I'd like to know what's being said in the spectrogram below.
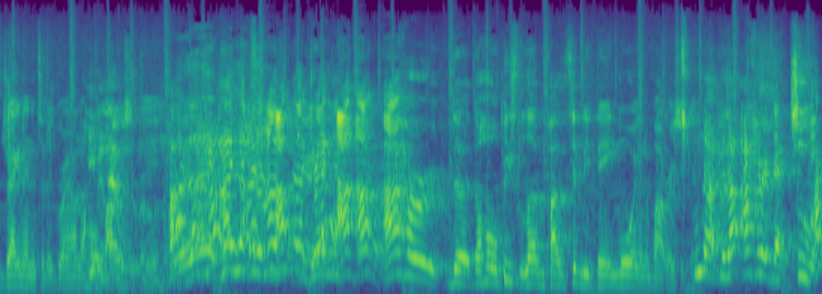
dragging that into the ground. The whole Even that biracial thing. How, how, how, how, how you not dragging it? I, I, I heard the the whole peace, love, and positivity thing more than the biracial thing. No, because I, I heard that too. I,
